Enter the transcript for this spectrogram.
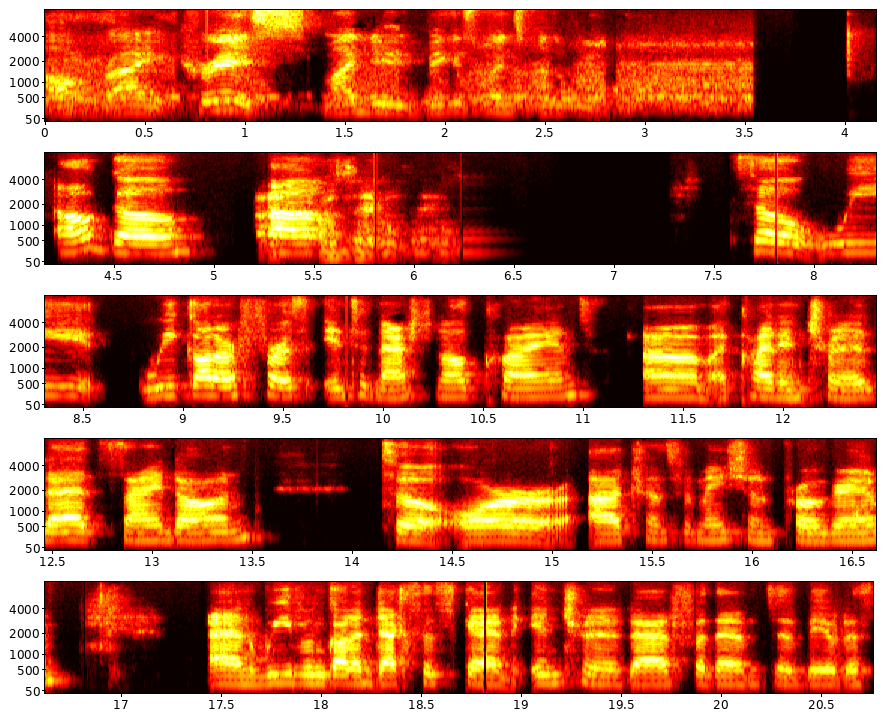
All right, Chris, my dude, biggest wins for the week. I'll go. Um, So we, we got our first international client, um, a client in Trinidad signed on to our uh, transformation program. And we even got a DEXA scan in Trinidad for them to be able to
